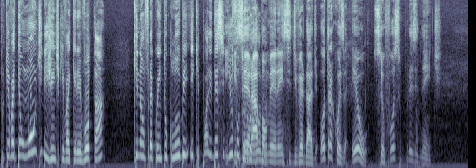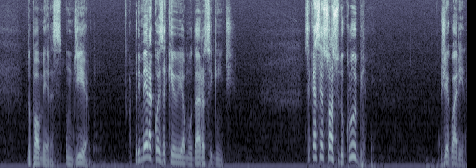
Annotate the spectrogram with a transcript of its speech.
porque vai ter um monte de gente que vai querer votar, que não frequenta o clube e que pode decidir E o futuro será do clube. palmeirense de verdade. Outra coisa, eu, se eu fosse presidente do Palmeiras um dia, a primeira coisa que eu ia mudar é o seguinte: você quer ser sócio do clube? Jaguarino.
